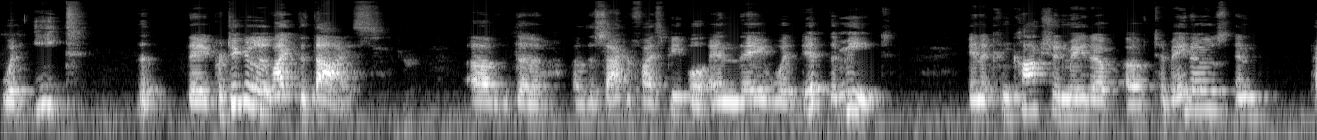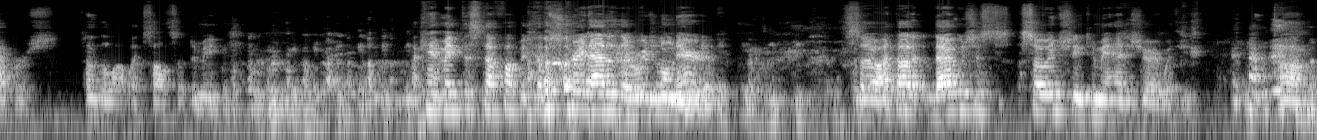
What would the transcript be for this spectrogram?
would eat. The, they particularly liked the thighs of the of the sacrificed people, and they would dip the meat in a concoction made up of tomatoes and peppers. Sounds a lot like salsa to me. I can't make this stuff up. It comes straight out of the original narrative. So I thought that was just so interesting to me. I had to share it with you. Um,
